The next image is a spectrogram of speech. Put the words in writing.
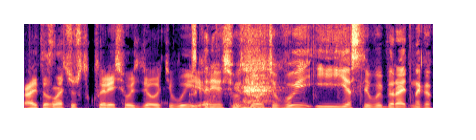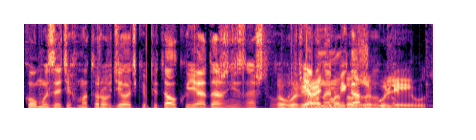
А это значит, что, скорее всего, сделаете вы. Скорее всего, сделаете вы. И если выбирать, на каком из этих моторов делать капиталку, я даже не знаю, что То выбрать. Я бы, выбирать мотор Меган. «Жигулей» лучше.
